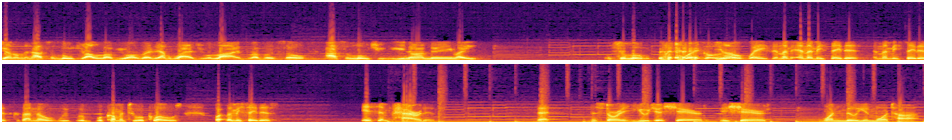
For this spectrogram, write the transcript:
gentleman, I salute you. I love you already. I'm glad you're alive, brother. So I salute you. You know what I mean? Like salute. well, it goes You know? both ways. And let me and let me say this, and let me say this because I know we, we- we're coming to a close. But let me say this: it's imperative that the story that you just shared is shared one million more times.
